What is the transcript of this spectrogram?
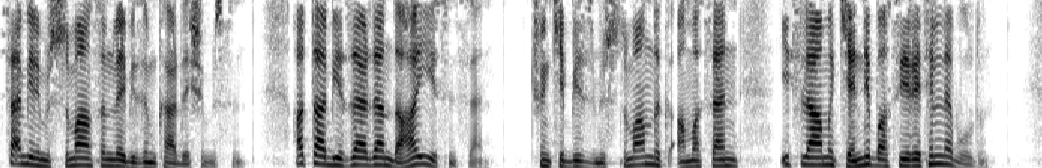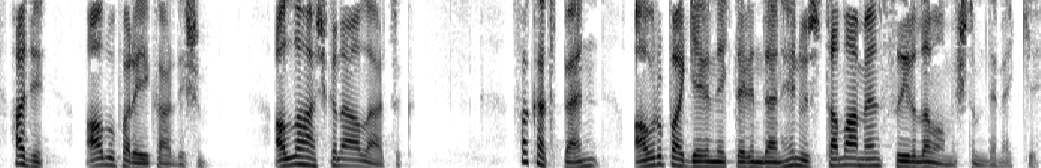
Sen bir Müslümansın ve bizim kardeşimizsin. Hatta bizlerden daha iyisin sen. Çünkü biz Müslümanlık ama sen İslam'ı kendi basiretinle buldun. Hadi al bu parayı kardeşim. Allah aşkına al artık. Fakat ben Avrupa geleneklerinden henüz tamamen sıyrılamamıştım demek ki.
